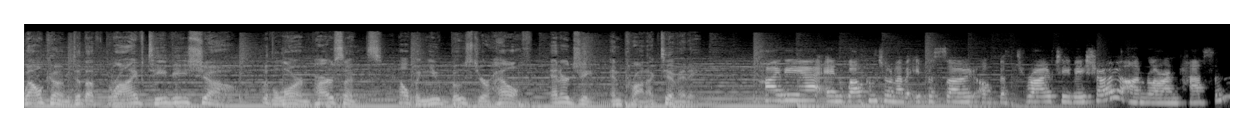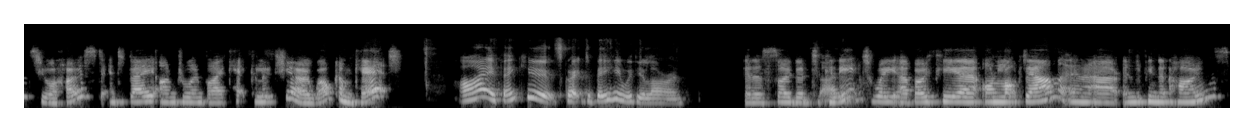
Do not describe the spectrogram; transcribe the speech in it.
Welcome to the Thrive TV show with Lauren Parsons, helping you boost your health, energy, and productivity. Hi there, and welcome to another episode of the Thrive TV show. I'm Lauren Parsons, your host, and today I'm joined by Kat Coluccio. Welcome, Kat. Hi, thank you. It's great to be here with you, Lauren. It is so good to connect. We are both here on lockdown in our independent homes,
